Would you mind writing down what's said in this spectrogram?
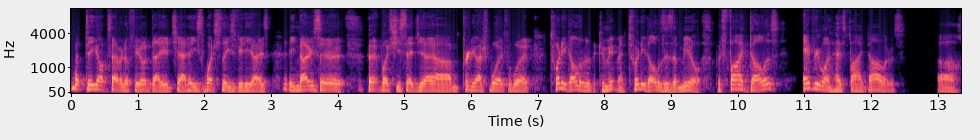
Diop's having a field day in chat. He's watched these videos. He knows her, her what she said. Yeah, um, pretty much word for word. Twenty dollars is a commitment. Twenty dollars is a meal, but five dollars. Everyone has five dollars. Oh.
